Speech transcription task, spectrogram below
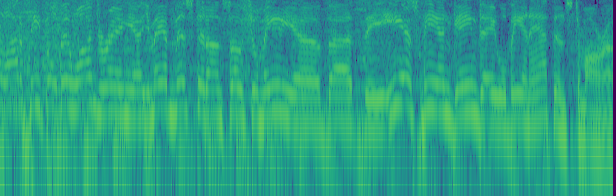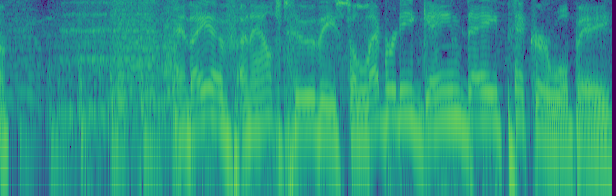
A lot of people have been wondering, uh, you may have missed it on social media, but the ESPN game day will be in Athens tomorrow. And they have announced who the celebrity game day picker will be.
